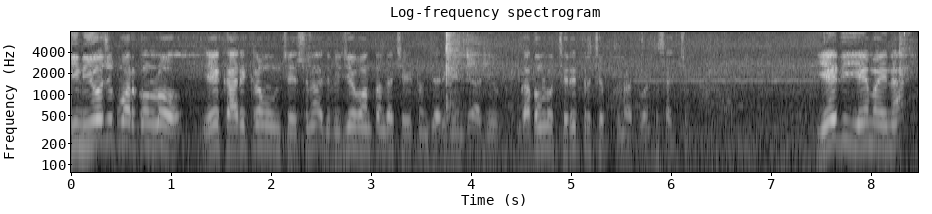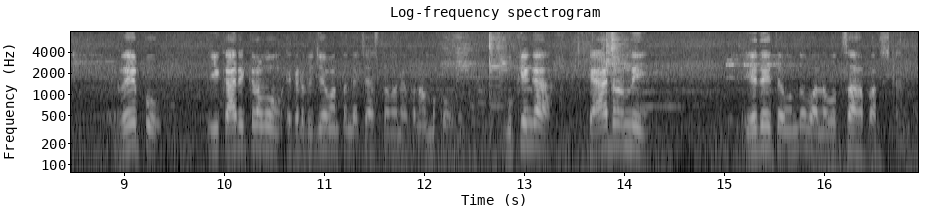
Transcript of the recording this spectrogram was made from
ఈ నియోజకవర్గంలో ఏ కార్యక్రమం చేసినా అది విజయవంతంగా చేయటం జరిగింది. అది గతంలో చరిత్ర చెప్తున్నటువంటి సత్యం. ఏది ఏమైనా రేపు ఈ కార్యక్రమం ఇక్కడ విజయవంతంగా చేస్తామని ఒక నమ్మకం ముఖ్యంగా క్యాడర్ని ఏదైతే ఉందో వాళ్ళని ఉత్సాహపరచడానికి.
